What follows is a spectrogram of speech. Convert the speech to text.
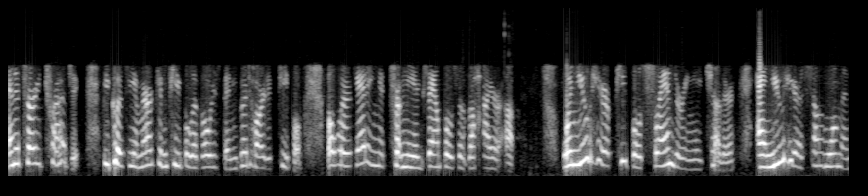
And it's very tragic because the American people have always been good hearted people. But we're getting it from the examples of the higher up. When you hear people slandering each other and you hear some woman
